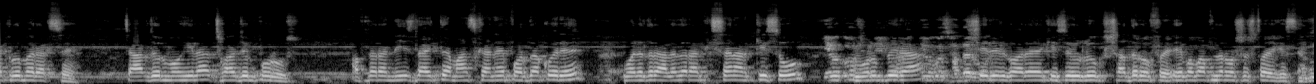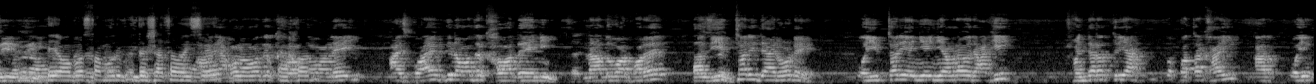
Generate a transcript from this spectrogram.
এক রুমে রাখছে। চারজন মহিলা ছয়জন পুরুষ। আপনারা নিজ দায়িত্বে মাঝখানে পর্দা করে মহিলাদের আলাদা রাখছেন আর কিছু মুরব্বীরা। সিঁড়ির ঘরে কিছু লোক সাদের ওপরে। এভাবে আপনার অসুস্থ হয়ে জি। এই অবস্থা মুরব্বীদের সাথে হয়েছে। এখন আমাদের খাওয়া এখন দাওয়া নেই। আজ কয়েকদিন আমাদের খাওয়া দেয়নি। না দেওয়ার পরে আজ ইফতারি দেয় রোডে। ওই ইফতারি নিয়ে নিয়ে আমরা ওই রাখি। সন্ধ্যা রাত্রি এক পাতা খাই আর ওই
